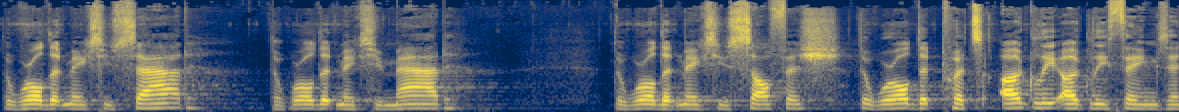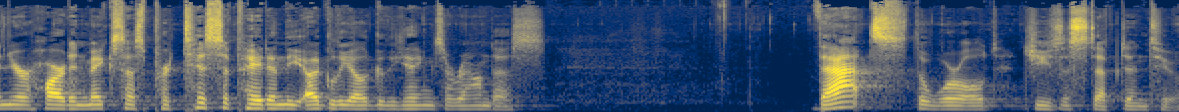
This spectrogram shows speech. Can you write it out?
the world that makes you sad, the world that makes you mad, the world that makes you selfish, the world that puts ugly, ugly things in your heart and makes us participate in the ugly, ugly things around us. That's the world Jesus stepped into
